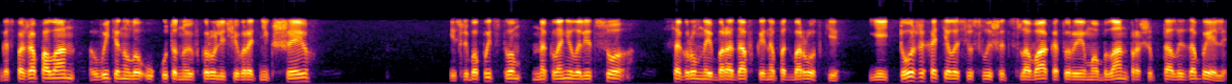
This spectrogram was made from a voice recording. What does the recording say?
Госпожа Палан вытянула укутанную в кроличий воротник шею и с любопытством наклонила лицо с огромной бородавкой на подбородке. Ей тоже хотелось услышать слова, которые Моблан прошептал Изабелле.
